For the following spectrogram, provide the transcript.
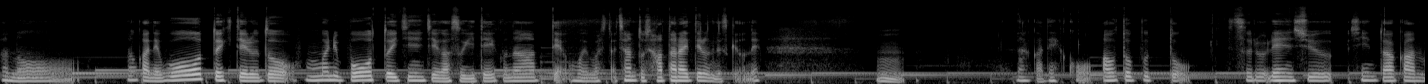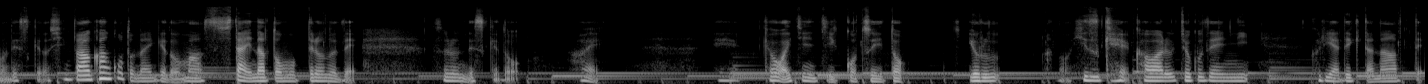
あのー、なんかねぼーっと生きてるとほんまにぼーっと一日が過ぎていくなって思いました。ちゃんと働いてるんですけどね。うん。なんかねこうアウトプットする練習しんとあかんのですけどしんとあかんことないけどまあしたいなと思ってるのでするんですけど。はい、えー、今日は一日一個ツイート。夜あの日付変わる直前にクリアできたなって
